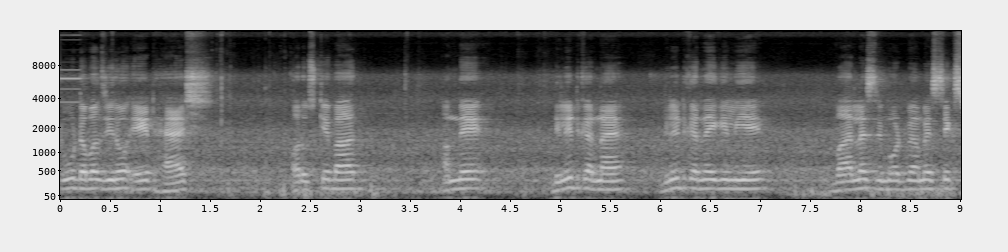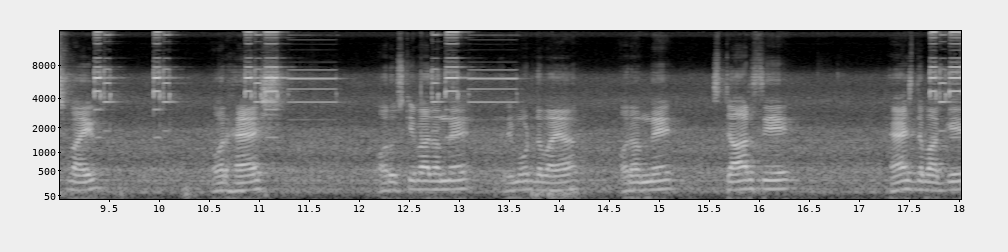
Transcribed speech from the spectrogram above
two double zero eight hash और उसके बाद हमने डिलीट करना है। डिलीट करने के लिए वायरलेस रिमोट में हमें सिक्स फाइव और हैश और उसके बाद हमने रिमोट दबाया और हमने स्टार से हैश दबा के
